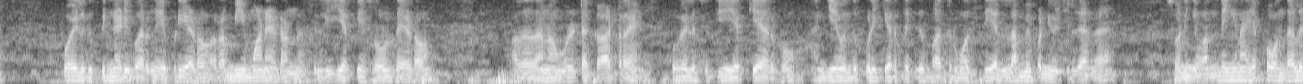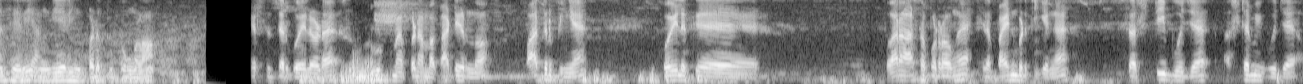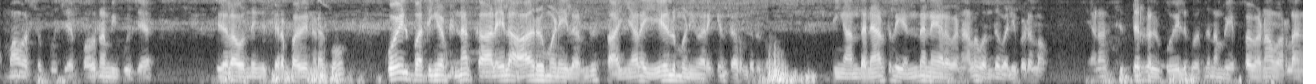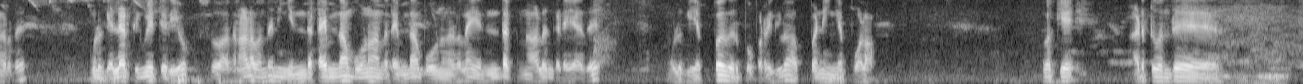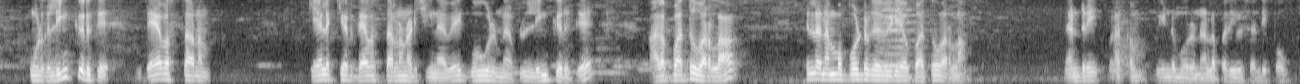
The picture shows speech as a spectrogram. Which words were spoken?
கோயிலுக்கு பின்னாடி பாருங்கள் எப்படி இடம் ரம்மியமான இடம்னு சொல்லி இயற்கை சூழ்ந்த இடம். அதை தான் நான் உங்கள்கிட்ட காட்டுறேன். கோயிலை சுற்றி இயற்கையாக இருக்கும். அங்கேயே வந்து குளிக்கிறதுக்கு பாத்ரூம் வசதி எல்லாமே பண்ணி வச்சுருக்காங்க. ஸோ நீங்கள் வந்தீங்கன்னா எப்போ வந்தாலும் சரி அங்கேயே நீங்கள் படுத்து தூங்கலாம். சித்தர் கோயிலோட ரூட் மேப்பை நம்ம காட்டியிருந்தோம். பார்த்துருப்பீங்க. கோயிலுக்கு வர ஆசைப்படுறவங்க இதை பயன்படுத்திக்கோங்க. சஷ்டி பூஜை அஷ்டமி பூஜை அமாவாசை பூஜை பௌர்ணமி பூஜை இதெல்லாம் வந்து இங்கே சிறப்பாகவே நடக்கும். கோயில் பார்த்தீங்க அப்படின்னா காலையில் ஆறு மணிலேருந்து சாயங்காலம் ஏழு மணி வரைக்கும் திறந்துருக்கும். நீங்கள் அந்த நேரத்தில் எந்த நேரம் வேணாலும் வந்து வழிபடலாம். ஏன்னா சித்தர்கள் கோயிலுக்கு வந்து நம்ம எப்போ வேணால் வரலாங்கிறது உங்களுக்கு எல்லாத்துக்குமே தெரியும். ஸோ அதனால் வந்து நீங்கள் இந்த டைம் தான் போகணும் அந்த டைம் தான் போகணுங்கிறதெல்லாம் எந்த நாளும் கிடையாது. உங்களுக்கு எப்போ விருப்பப்படுறீங்களோ அப்போ நீங்கள் போகலாம் ஓகே அடுத்து வந்து உங்களுக்கு லிங்க் இருக்குது தேவஸ்தானம். கேளக்கியர் தேவஸ்தானம்னு அடிச்சிங்கனாவே கூகுள் மேப்பில் லிங்க் இருக்குது அதை பார்த்து வரலாம். இல்லை நம்ம போட்டிருக்க வீடியோவை பார்த்தும் வரலாம். நன்றி வணக்கம். மீண்டும் ஒரு நல்ல பதிவில் சந்திப்போம்.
